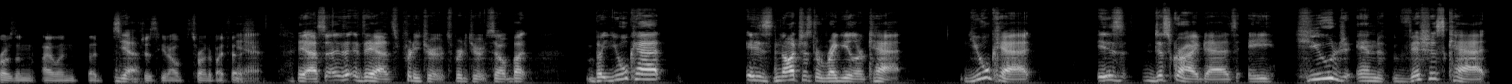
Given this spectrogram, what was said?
frozen island that's Yeah. just, you know, surrounded by fish. yeah, yeah, so yeah, it's pretty true. It's pretty true. So, but but Yule Cat is not just a regular cat. Yule Cat is described as a huge and vicious cat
